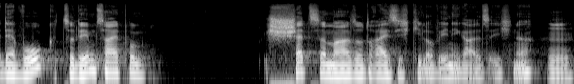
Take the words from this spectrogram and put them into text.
der wog zu dem Zeitpunkt, ich schätze mal so 30 Kilo weniger als ich, ne? Hm.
